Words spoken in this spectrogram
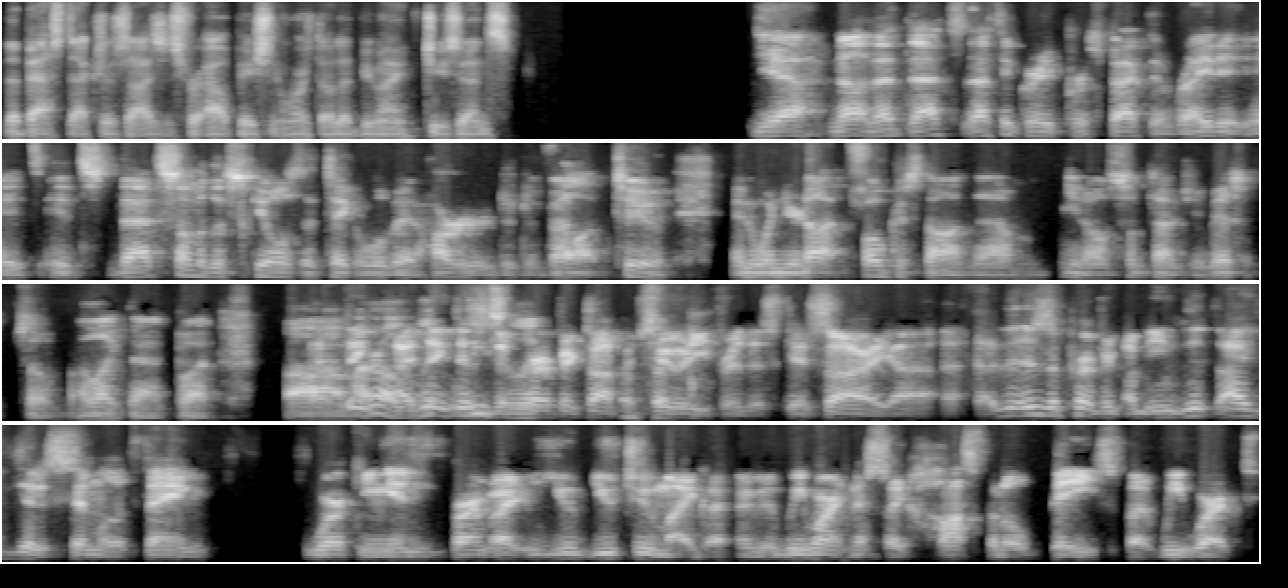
the best exercises for outpatient ortho. That'd be my two cents. Yeah, no, that that's that's a great perspective, right? It, it's it's that's some of the skills that take a little bit harder to develop too, and when you're not focused on them, you know, sometimes you miss them. So I like that. But um, I think I, know, I think this is a perfect opportunity for this kid. Sorry, uh, uh, this is a perfect. I mean, I did a similar thing working in Burma. You you too, Mike. I mean, we weren't necessarily hospital based, but we worked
